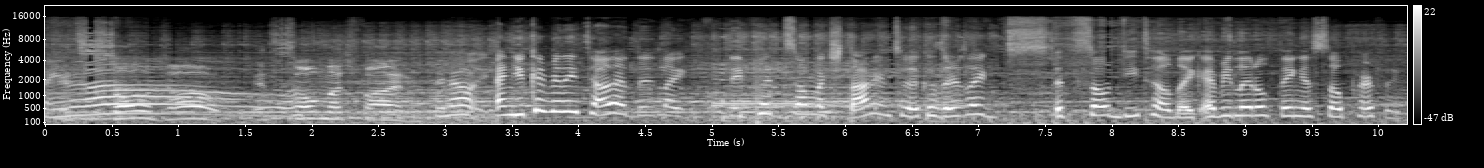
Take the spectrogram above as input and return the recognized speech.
I It's know. so dope. It's so much fun. I know, and you can really tell that they like they put so much thought into it because there's like it's so detailed. Like every little thing is so perfect.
